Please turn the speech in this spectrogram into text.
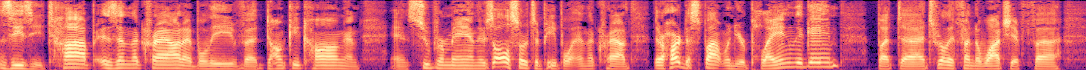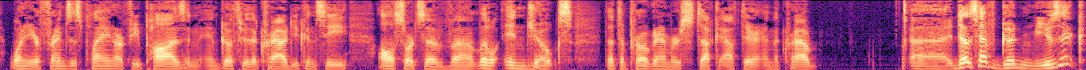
ZZ Top is in the crowd. I believe uh, Donkey Kong and, and Superman. There's all sorts of people in the crowd. They're hard to spot when you're playing the game, but uh, it's really fun to watch if uh, one of your friends is playing or if you pause and, and go through the crowd. You can see all sorts of uh, little in jokes that the programmers stuck out there in the crowd. Uh, it does have good music.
